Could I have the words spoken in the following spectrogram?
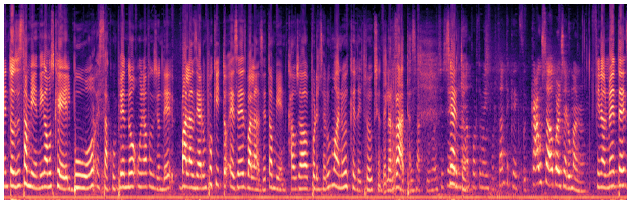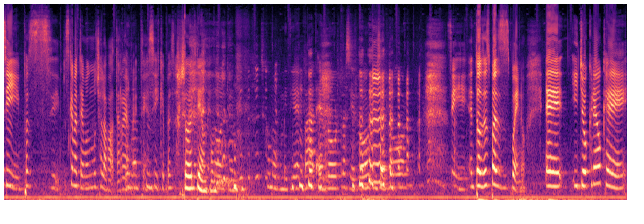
Entonces también digamos que el búho está cumpliendo una función de balancear un poquito ese desbalance también causado por el ser humano, que es la introducción de las ratas. Exacto, ese es ¿Cierto? un aporte muy importante que fue causado por el ser humano. Finalmente, sí, pues sí, es que metemos mucho la pata realmente, Exacto. sí, qué pesar. Todo el tiempo. Todo el tiempo. Es como metida de pata, error tras error, tras error. Sí, entonces pues bueno, eh, y yo creo que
